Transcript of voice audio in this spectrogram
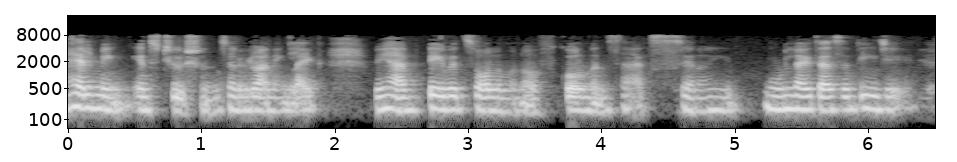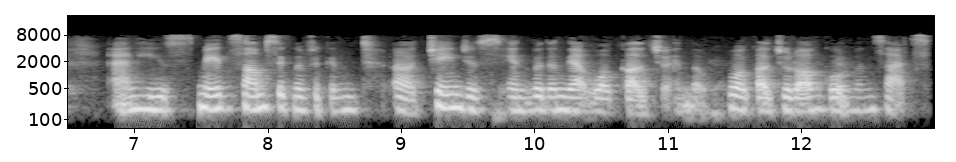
helming institutions and running. Like we have david solomon of goldman sachs you know he moonlights as a dj and he's made some significant uh, changes in within their work culture in the work culture of Goldman Sachs.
